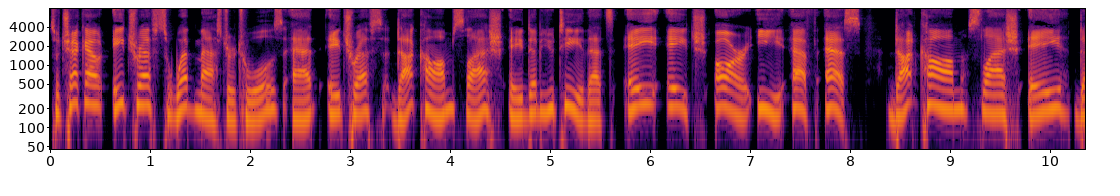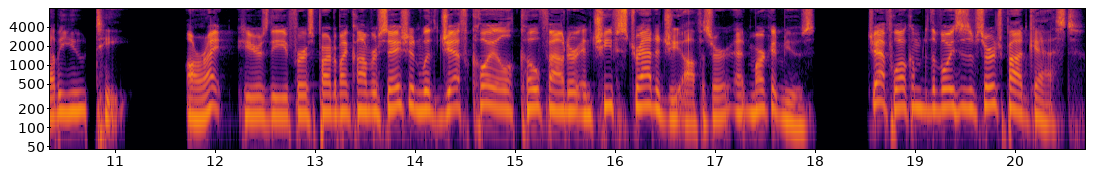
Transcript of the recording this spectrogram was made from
So check out Ahrefs Webmaster Tools at ahrefs.com slash AWT. That's A-H-R-E-F-S dot com slash A-W-T. All right, here's the first part of my conversation with Jeff Coyle, co-founder and chief strategy officer at MarketMuse. Jeff, welcome to the Voices of Search podcast.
